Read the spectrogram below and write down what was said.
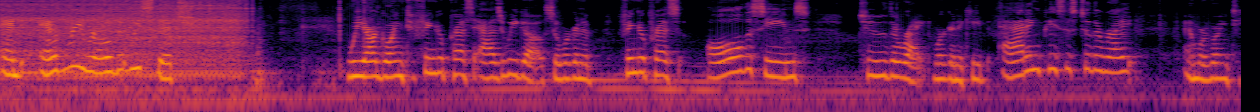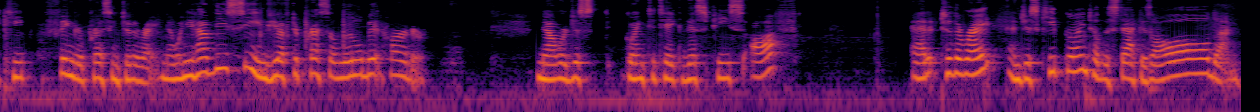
And every row that we stitch, we are going to finger press as we go. So we're going to finger press all the seams to the right. We're going to keep adding pieces to the right and we're going to keep finger pressing to the right. Now when you have these seams, you have to press a little bit harder. Now we're just going to take this piece off, add it to the right, and just keep going till the stack is all done.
